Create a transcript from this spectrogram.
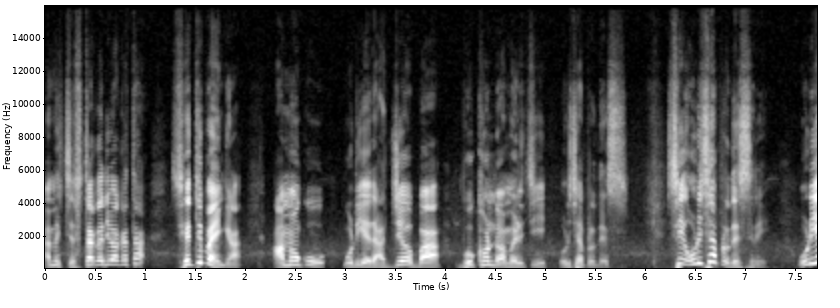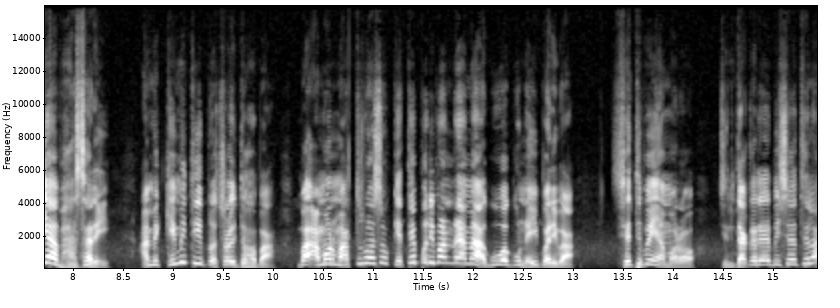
ଆମେ ଚେଷ୍ଟା କରିବା କଥା ସେଥିପାଇଁକା ଆମକୁ ଗୋଟିଏ ରାଜ୍ୟ ବା ଭୂଖଣ୍ଡ ମିଳିଛି ଓଡ଼ିଶା ପ୍ରଦେଶ। ସେ ଓଡ଼ିଶା ପ୍ରଦେଶରେ ଓଡ଼ିଆ ଭାଷାରେ ଆମେ କେମିତି ପ୍ରଚଳିତ ହେବା ବା ଆମର ମାତୃଭାଷାକୁ କେତେ ପରିମାଣରେ ଆମେ ଆଗକୁ ଆଗକୁ ନେଇପାରିବା ସେଥିପାଇଁ ଆମର ଚିନ୍ତା କରିବା ବିଷୟ ଥିଲା।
